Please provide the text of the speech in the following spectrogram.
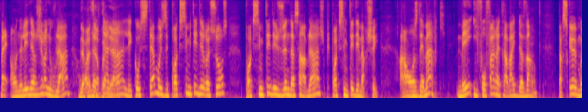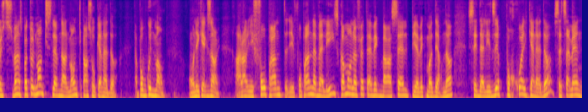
Ben on a l'énergie renouvelable, on a le talent, l'écosystème. Moi je dis proximité des ressources, proximité des usines d'assemblage, puis proximité des marchés. Alors on se démarque, mais il faut faire un travail de vente parce que moi je dis souvent c'est pas tout le monde qui se lève dans le monde qui pense au Canada. Il y a pas beaucoup de monde. On est quelques-uns. Alors, il faut prendre, il faut prendre la valise, comme on a fait avec Bancel puis avec Moderna, c'est d'aller dire pourquoi le Canada. Cette semaine,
